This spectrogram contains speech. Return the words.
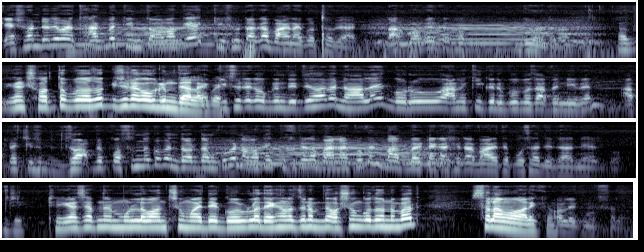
ক্যাশ অন ডেলিভারি থাকবে কিন্তু আমাকে কিছু টাকা বায়না করতে হবে আগে। তারপরে এখানে সত্য প্রযোজক কিছু টাকা অগ্রিম দেওয়া লাগবে। কিছু টাকা অগ্রিম দিতে হবে নাহলে গরু আমি কি করে বলব আপনি নেবেন? আপনি কিছু আপনি পছন্দ করবেন দরদাম করবেন আমাকে কিছু টাকা বায়না করবেন বাদ বাকি টাকা সেটা বাড়িতে পৌঁছে দিতে নিয়ে আসব। জি ঠিক আছে আপনার মূল্যবান সময় দিয়ে গরুগুলো দেখানোর জন্য আপনি অসংখ্য ধন্যবাদ। সালামু আলাইকুম। ওয়ালাইকুম আসসালাম।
